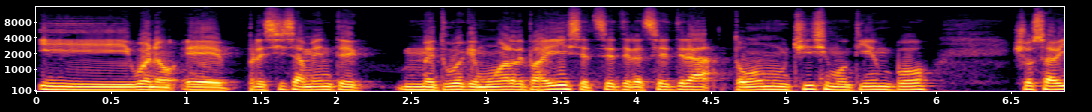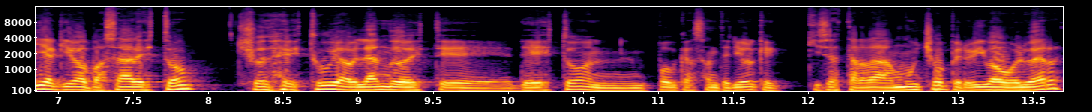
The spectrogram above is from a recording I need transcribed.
Y bueno, eh, precisamente me tuve que mudar de país, etcétera, etcétera. Tomó muchísimo tiempo. Yo sabía que iba a pasar esto. Yo estuve hablando de, este, de esto en el podcast anterior, que quizás tardaba mucho, pero iba a volver.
